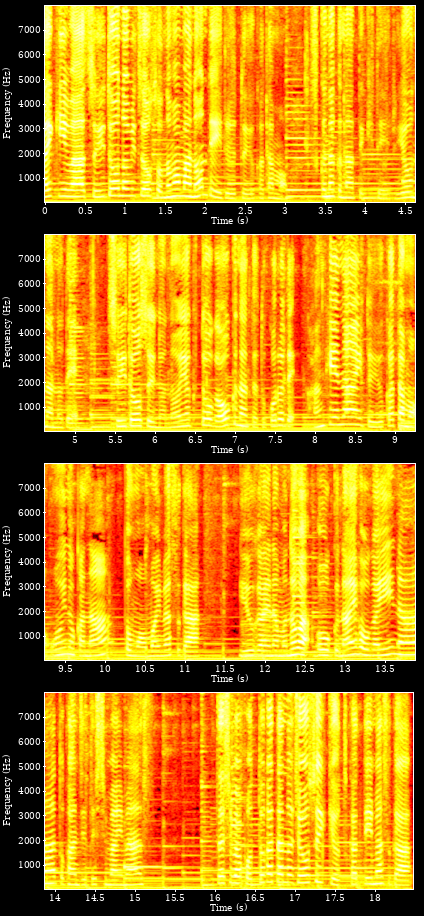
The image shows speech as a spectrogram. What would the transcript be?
最近は水道の水をそのまま飲んでいるという方も少なくなってきているようなので水道水の農薬等が多くなったところで関係ないという方も多いのかなとも思いますが有害なものは多くない方がいいなと感じてしまいます。私はポット型の浄水器を使っていますが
